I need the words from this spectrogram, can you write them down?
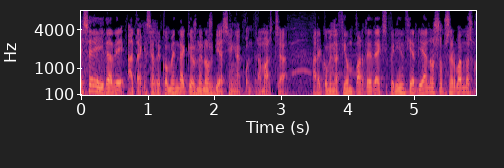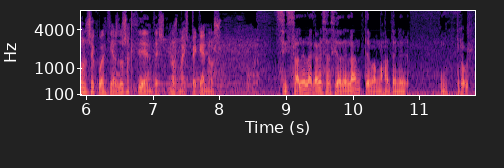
esa é a idade ata que se recomenda que os nenos viaxen a contramarcha. A recomendación parte da experiencia de anos observando as consecuencias dos accidentes nos máis pequenos. Si sale la cabeza hacia adelante vamos a tener un problema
